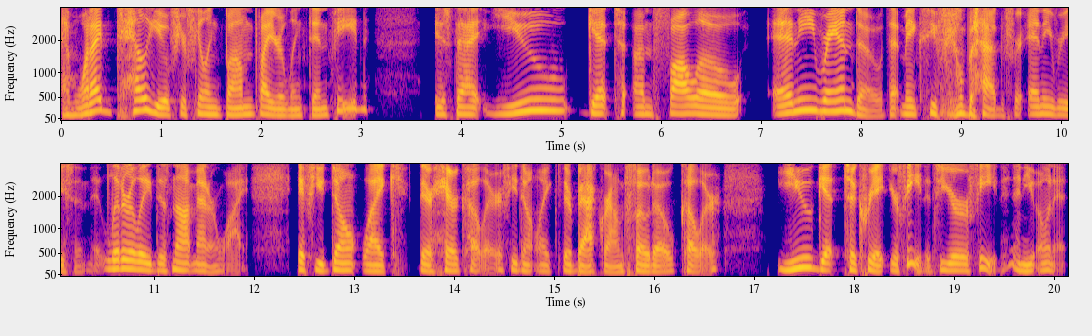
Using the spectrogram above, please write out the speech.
And what I'd tell you if you're feeling bummed by your LinkedIn feed is that you get to unfollow any rando that makes you feel bad for any reason. It literally does not matter why. If you don't like their hair color, if you don't like their background photo color, you get to create your feed. It's your feed and you own it.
